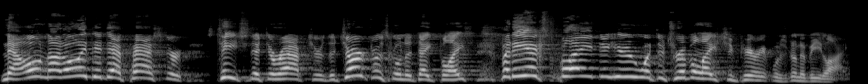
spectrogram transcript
Now, oh, not only did that pastor teach that the rapture of the church was going to take place, but he explained to you what the tribulation period was going to be like.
